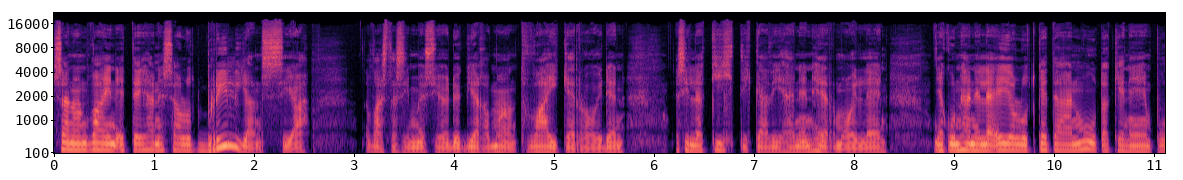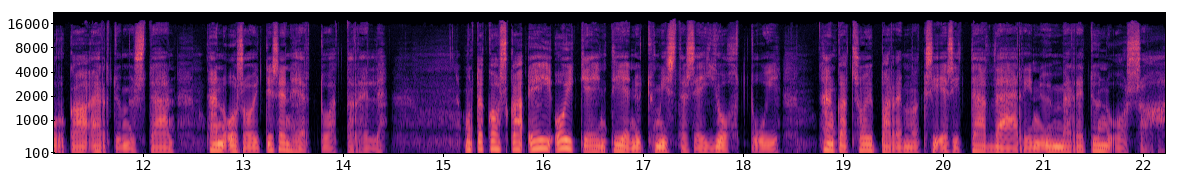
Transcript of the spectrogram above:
Sanon vain, ettei hänessä ollut briljanssia, vastasi Monsieur de Germant vaikeroiden, sillä kihti kävi hänen hermoilleen, ja kun hänellä ei ollut ketään muuta keneen purkaa ärtymystään, hän osoitti sen herttuattarelle. Mutta koska ei oikein tiennyt, mistä se johtui, hän katsoi paremmaksi esittää väärin ymmärretyn osaa.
